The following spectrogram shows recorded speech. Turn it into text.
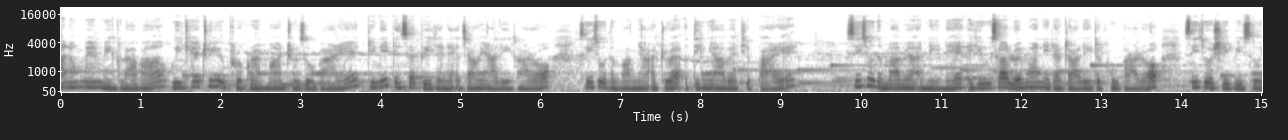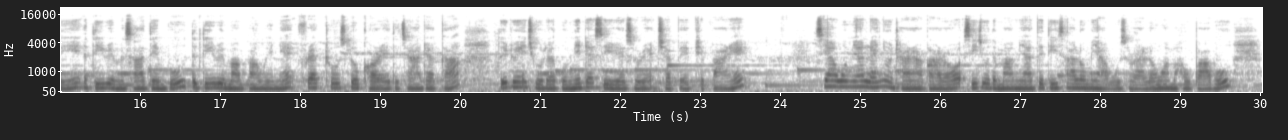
အားလုံးပဲမင်္ဂလာပါ We Care to You program မှာကြိုဆိုပါရစေဒီနေ့တင်ဆက်ပေးခြင်းတဲ့အကြောင်းအရာလေးကတော့စီးချိုသမားများအတွက်အသီးများပဲဖြစ်ပါတယ်စီးချိုသမားများအနေနဲ့အယူအဆလွဲမှားနေတတ်တာလေးတစ်ခုကတော့စီးချိုရှိပြီဆိုရင်အသီးတွေမစားသင့်ဘူးတသီးတွေမှာပါဝင်တဲ့ fructose လို့ခေါ်တဲ့တခြားဓာတ်ကသွေးတွင်းအချိုဓာတ်ကိုမြင့်တက်စေရဲဆိုတဲ့အချက်ပဲဖြစ်ပါတယ်။ ဆရာဝန်များလမ်းညွှန်ထားတာကတော့စီးကျိုသမားများတည်တည်စားလို့မရဘူးဆိုတာလုံးဝမဟုတ်ပါဘူး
